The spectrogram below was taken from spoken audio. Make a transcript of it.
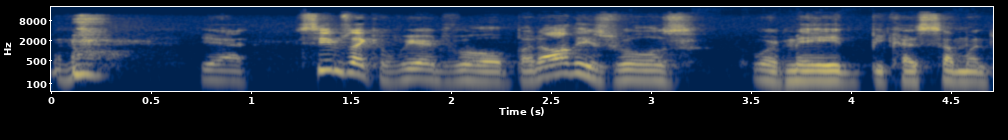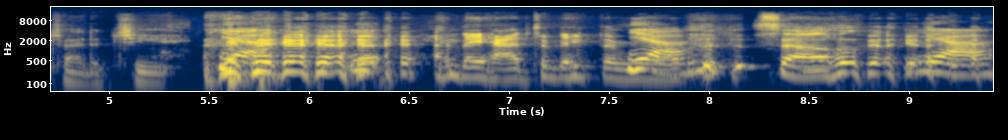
Yeah. Seems like a weird rule, but all these rules were made because someone tried to cheat. Yeah. and they had to make the rule. Yeah. So Yeah.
